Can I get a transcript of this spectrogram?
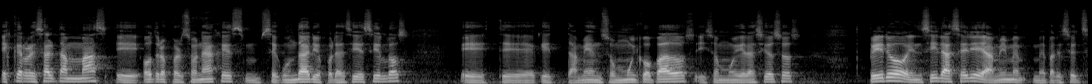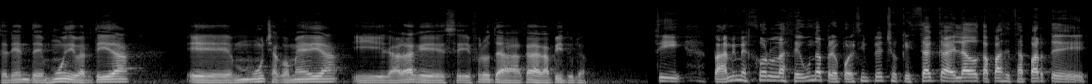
es que resaltan más eh, otros personajes secundarios, por así decirlos, este, que también son muy copados y son muy graciosos. Pero en sí la serie a mí me, pareció excelente, muy divertida, eh, mucha comedia y la verdad que se disfruta cada capítulo. Sí, para mí mejor la segunda, pero por el simple hecho que saca el lado capaz de esa parte de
